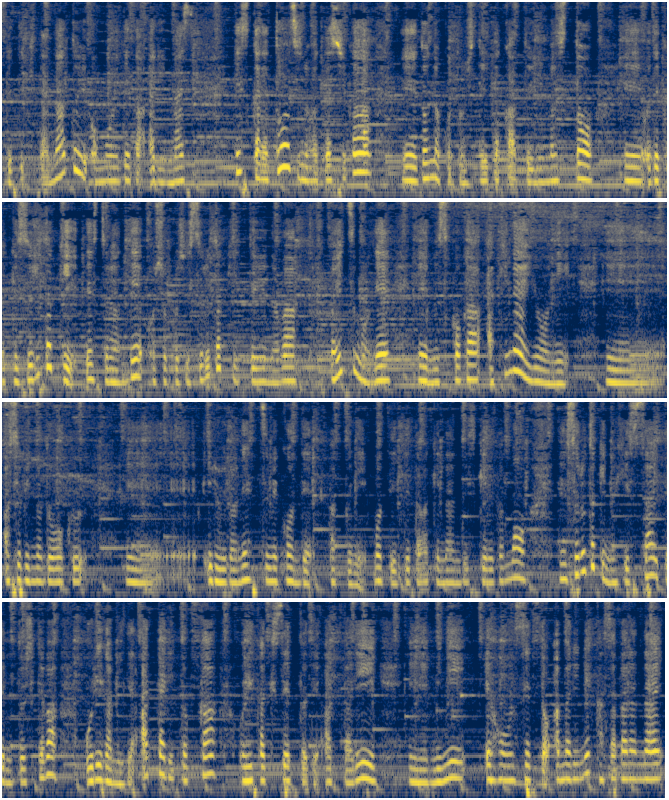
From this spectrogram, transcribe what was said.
ててきたなという思い出があります。ですから当時の私が、えー、どんなことをしていたかと言いますと、えー、お出かけするとき、レストランでお食事するときっていうのは、まあ、いつもね、えー、息子が飽きないように、え遊びの道具、えー、いろいろね、詰め込んでバッグに持って行ってたわけなんですけれども、え、その時の必須アイテムとしては、折り紙であったりとか、お絵かきセットであったり、え、ミニ絵本セット、あまりね、かさばらない、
